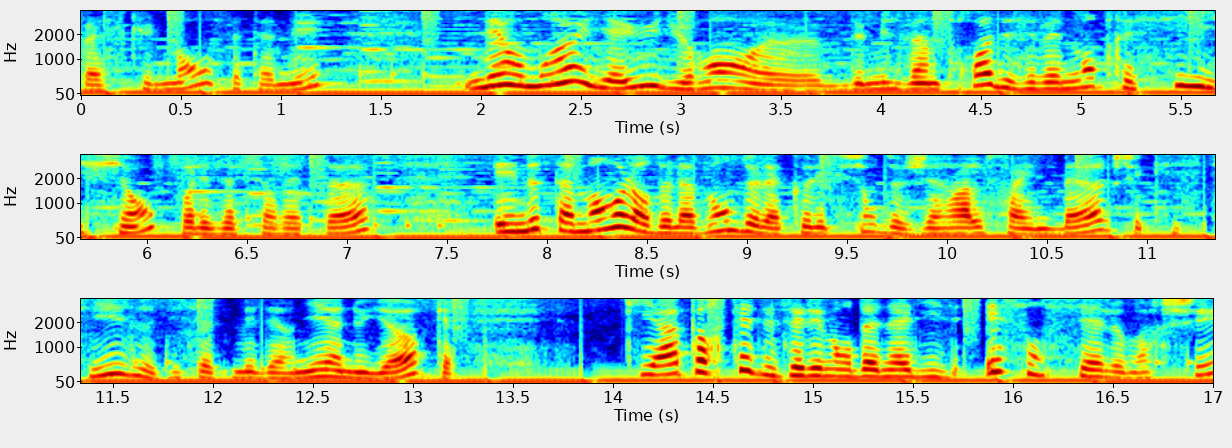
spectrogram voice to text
basculement cette année, néanmoins il y a eu durant 2023 euh, des événements très signifiants pour les observateurs, et notamment lors de la vente de la collection de Gerald Feinberg chez Christie's le 17 mai dernier à New York, qui a apporté des éléments d'analyse essentiels au marché,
